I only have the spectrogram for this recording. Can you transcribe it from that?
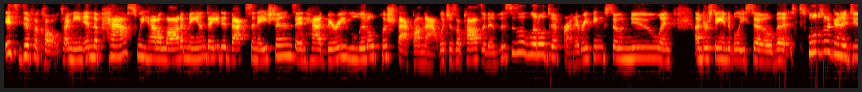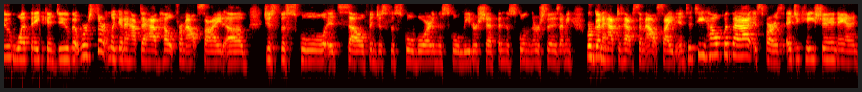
It's difficult. I mean, in the past, we had a lot of mandated vaccinations and had very little pushback on that, which is a positive. This is a little different. Everything's so new and understandably so. But schools are going to do what they can do, but we're certainly going to have to have help from outside of just the school itself and just the school board and the school leadership and the school nurses. I mean, we're going to have to have some outside entity help with that as far as education and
